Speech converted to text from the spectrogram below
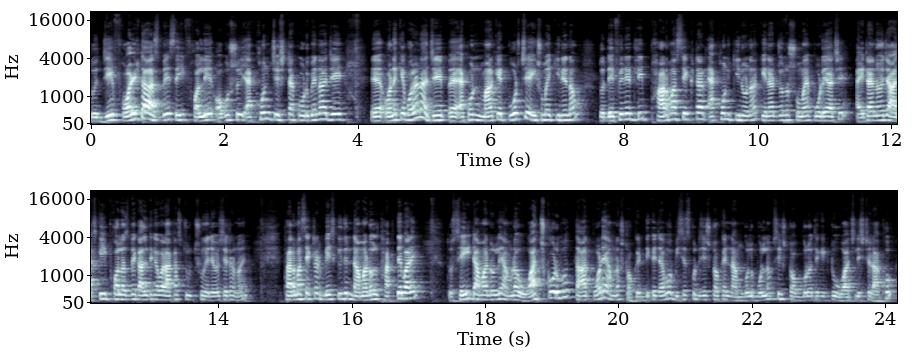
তো যে ফলটা আসবে, সেই ফলে অবশ্যই এখন চেষ্টা করবে না যে অনেকে বলে না যে এখন মার্কেট পড়ছে, এই সময় কিনে নাও। তো ডেফিনেটলি ফার্মা সেক্টর এখন কিনো না, কেনার জন্য সময় পড়ে আছে। এটা নয় যে আজকেই ফল আসবে, কাল থেকে আবার আকাশ ছুঁয়ে যাবে, সেটা নয়। ফার্মা সেক্টর বেশ কিছুদিন ডামাডোল থাকতে পারে। তো সেই ডামাডোলে আমরা ওয়াচ করব, তারপরে আমরা স্টকের দিকে যাব। বিশেষ করে যে স্টকের নামগুলো বললাম, সেই স্টকগুলো থেকে একটু ওয়াচ লিস্টে রাখো।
